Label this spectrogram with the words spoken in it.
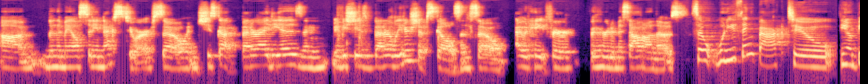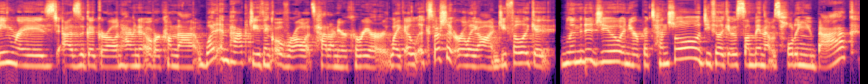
um, than the male sitting next to her. So and she's got better ideas and maybe she has better leadership skills. And so i would hate for for her to miss out on those so when you think back to you know being raised as a good girl and having to overcome that what impact do you think overall it's had on your career like especially early on do you feel like it limited you and your potential do you feel like it was something that was holding you back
